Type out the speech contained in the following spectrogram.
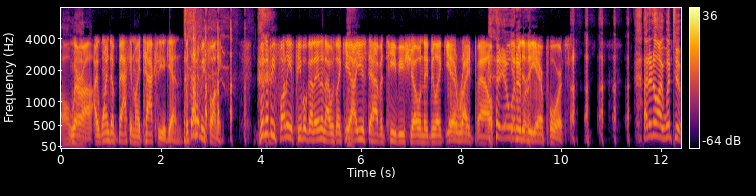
Oh, where uh, I wind up back in my taxi again. But that'll be funny. Wouldn't it be funny if people got in and I was like, "Yeah, I used to have a TV show," and they'd be like, "Yeah, right, pal. Yeah, Get me to the airport." I don't know. I went to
